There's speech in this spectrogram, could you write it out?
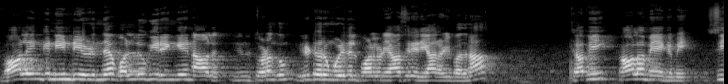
வாழெங்கு நீண்டு எழுந்த வள்ளுகிர் எங்கே நாலு? இது தொடங்கும். இருட்டரும் மொழிதல் பாடலுடைய ஆசிரியர் யார்? அப்படின்னு பார்த்தீங்கன்னா கவி காலமேகமே. சி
